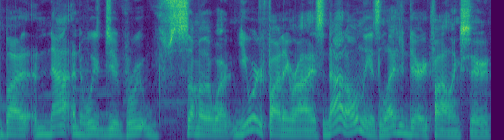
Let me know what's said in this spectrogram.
but not and we did some of the what you were finding rise not only is legendary filing suit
